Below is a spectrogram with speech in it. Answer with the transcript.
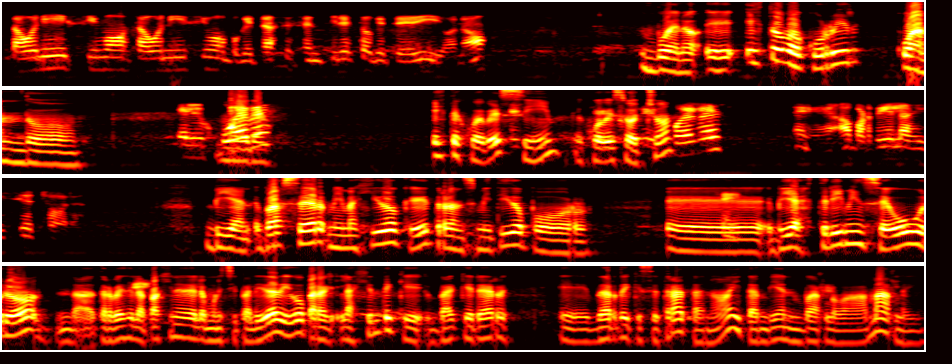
está buenísimo, está buenísimo porque te hace sentir esto que te digo, ¿no? Bueno, eh, ¿esto va a ocurrir cuándo? El jueves. Este jueves, sí, el jueves 8. El jueves eh, a partir de las 18 horas. Bien, va a ser, me imagino que transmitido por eh, vía streaming seguro, a través de la página de la municipalidad, digo, para la gente que va a querer ver de qué se trata, ¿no? Y también verlo a Marley.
